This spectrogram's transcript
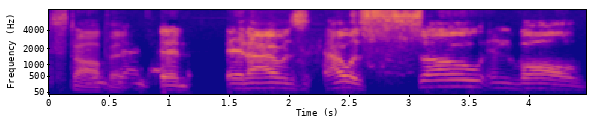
Stop it. and and I was I was so involved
